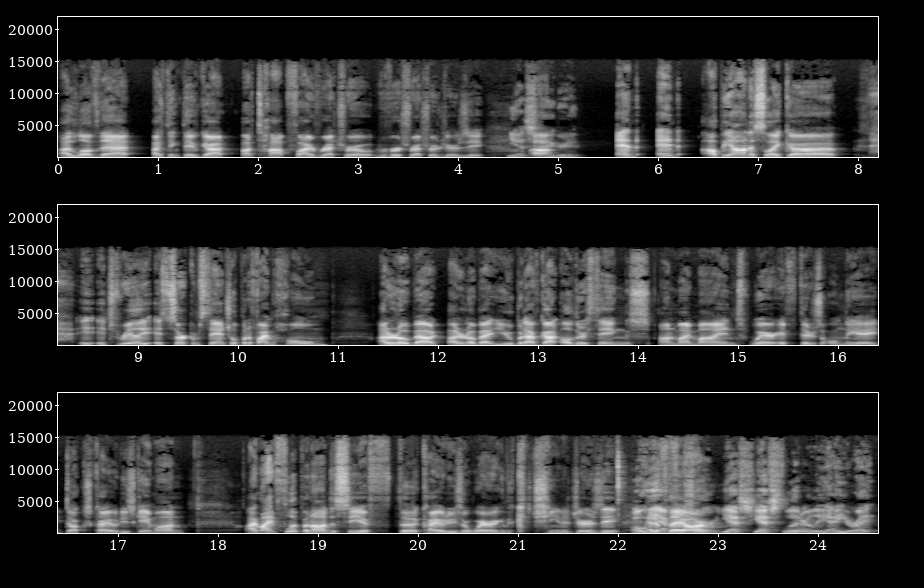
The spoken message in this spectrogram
I love that. I think they've got a top five retro reverse retro jersey. Yes, uh, I agree. And and I'll be honest, like uh, it, it's really it's circumstantial. But if I'm home I don't know about I don't know about you, but I've got other things on my mind where if there's only a Ducks Coyotes game on, I might flip it on to see if the Coyotes are wearing the Kachina jersey. Oh and yeah, if they are, sure. yes, yes, literally, yeah, you're right.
